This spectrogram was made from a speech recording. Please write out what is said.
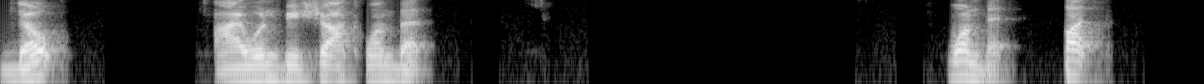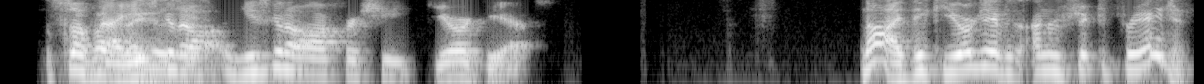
Nope. I wouldn't be shocked one bit. One bit. But No, he's gonna season. he's gonna offer sheet Georgiev. No, I think Georgiev is unrestricted free agent.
